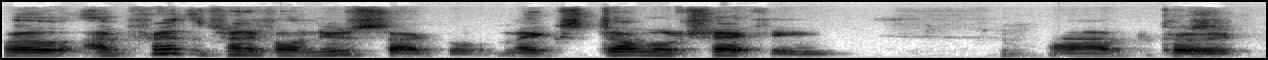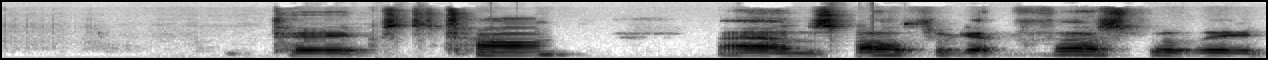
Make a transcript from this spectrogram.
well, I'm afraid the 24 news cycle makes double checking uh, because it takes time and so also get first with the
